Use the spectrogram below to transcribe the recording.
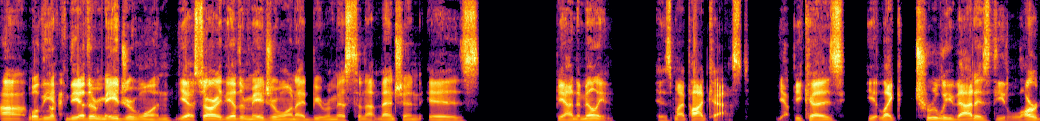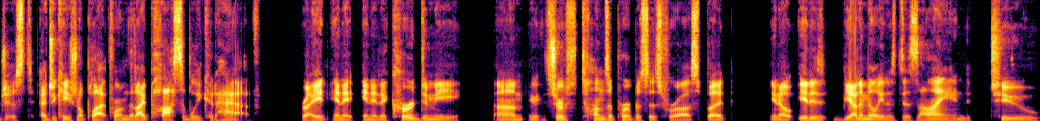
Um, well, the okay. the other major one, yeah, sorry, the other major one I'd be remiss to not mention is Beyond a Million, is my podcast. Yeah, because it, like truly that is the largest educational platform that I possibly could have. Right. And it, and it occurred to me, um, it serves tons of purposes for us, but you know, it is Beyond a Million is designed to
